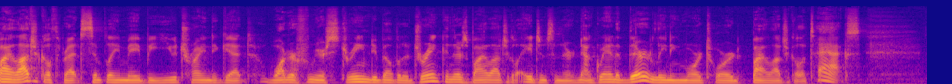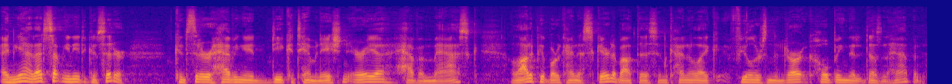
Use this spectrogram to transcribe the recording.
Biological threats simply may be you trying to get water from your stream to be able to drink, and there's biological agents in there. Now, granted, they're leaning more toward biological attacks. And yeah, that's something you need to consider. Consider having a decontamination area, have a mask. A lot of people are kind of scared about this and kind of like feelers in the dark, hoping that it doesn't happen.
